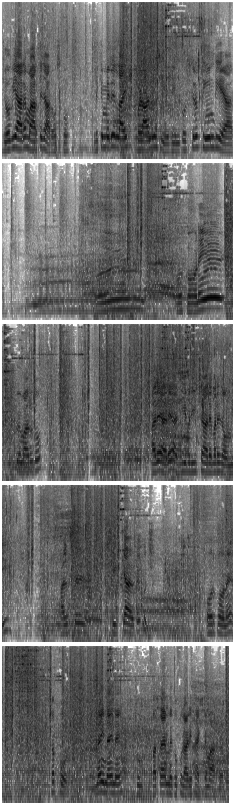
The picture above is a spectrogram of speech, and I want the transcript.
जो भी आ रहा है मारते जा रहा हूँ उसको। लेकिन मेरी लाइफ बढ़ानी चाहिए थी इनको। सिर्फ़ तीन दिए यार। और कौन है ये? इस पे मारू तो? अरे अरे, अजीब अजीब से हरे भरे जॉम्बी हल से सीख के आए क्या कुछ? और कौन है? सब नहीं नहीं नहीं। तुम पता है मेरे को कुल्हाड़ी फेंक के मारता है तू।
